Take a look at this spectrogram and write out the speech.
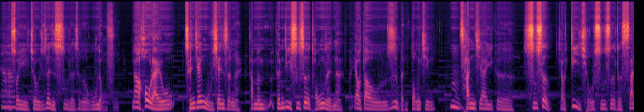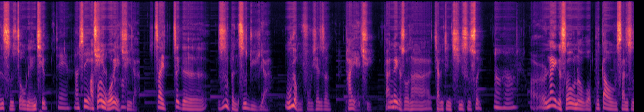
啊，所以就认识了这个吴永福。那后来，陈千武先生啊，他们跟历诗社同仁呢，要到日本东京，嗯，参加一个诗社，叫地球诗社的三十周年庆。对，老师也去，所以我也去了。在这个日本之旅呀，吴永福先生他也去，但那个时候他将近七十岁，嗯哼，而那个时候呢，我不到三十，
